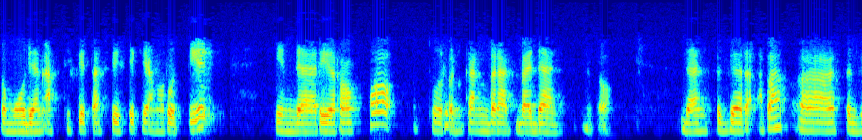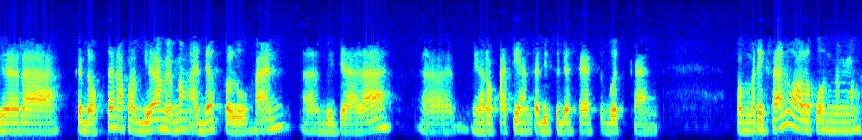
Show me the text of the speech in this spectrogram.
kemudian aktivitas fisik yang rutin, hindari rokok, turunkan berat badan, gitu. Dan segera apa uh, segera ke dokter apabila memang ada keluhan uh, gejala uh, neuropati yang tadi sudah saya sebutkan. Pemeriksaan walaupun memang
